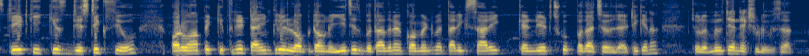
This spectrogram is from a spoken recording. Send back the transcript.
स्टेट की किस डिस्ट्रिक्ट से हो और वहाँ पे कितने टाइम के लिए लॉकडाउन है। ये चीज़ बता देना कॉमेंट में तारीख सारे कैंडिडेट्स को पता चल जाए, ठीक है ना? चलो, मिलते हैं नेक्स्ट वीडियो के साथ।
